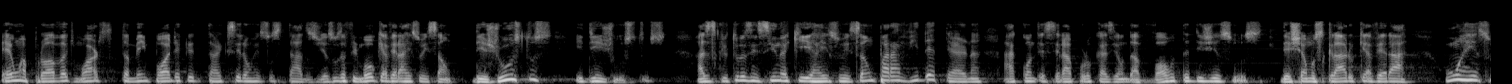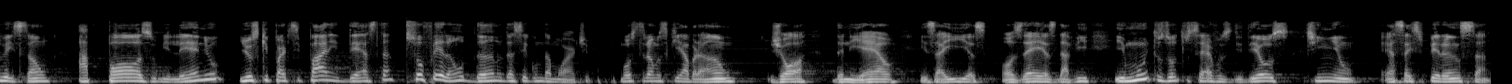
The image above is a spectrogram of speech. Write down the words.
é uma prova que mortos também podem acreditar que serão ressuscitados. Jesus afirmou que haverá ressurreição de justos e de injustos. As Escrituras ensinam que a ressurreição para a vida eterna acontecerá por ocasião da volta de Jesus. Deixamos claro que haverá uma ressurreição após o milênio e os que participarem desta sofrerão o dano da segunda morte. Mostramos que Abraão, Jó, Daniel, Isaías, Oséias, Davi e muitos outros servos de Deus tinham essa esperança.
